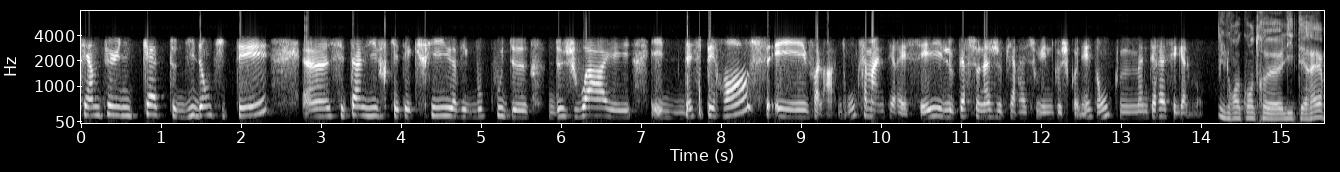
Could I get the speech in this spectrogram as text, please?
c'est un peu une quête d'identité, euh, c'est un livre qui est écrit avec beaucoup de, de joie et, et d'espérance, et voilà, donc ça m'a intéressé, et le personnage de Pierre Assouline que je connais donc m'intéresse également. Une rencontre littéraire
